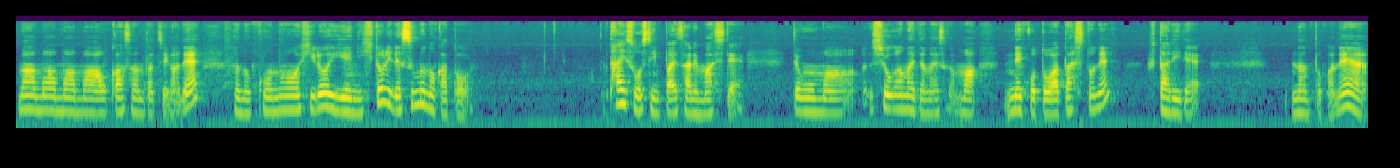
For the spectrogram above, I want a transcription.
まあまあまあまあお母さんたちがねあのこの広い家に一人で住むのかと大層心配されましてでもまあしょうがないじゃないですか。まあ猫と私とね2人でなんとかね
